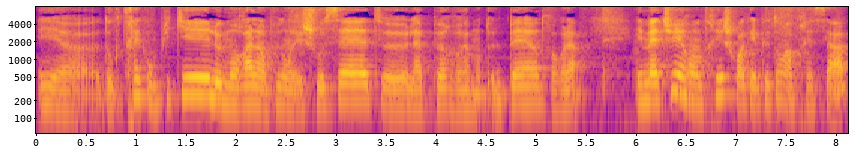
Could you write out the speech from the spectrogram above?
Et euh, donc très compliqué, le moral un peu dans les chaussettes, euh, la peur vraiment de le perdre. Enfin voilà. Et Mathieu est rentré, je crois, quelques temps après ça.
